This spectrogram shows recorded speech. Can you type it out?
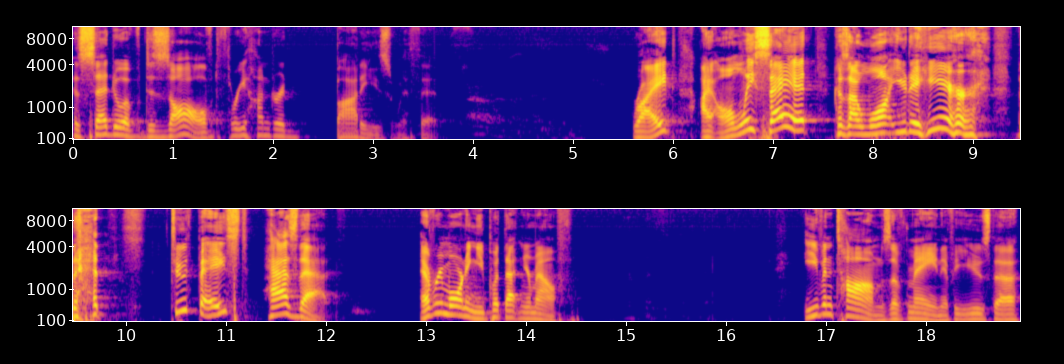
is said to have dissolved 300 bodies with it. Right? I only say it because i want you to hear that toothpaste has that. Every morning you put that in your mouth. Even Tom's of Maine, if you use the,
